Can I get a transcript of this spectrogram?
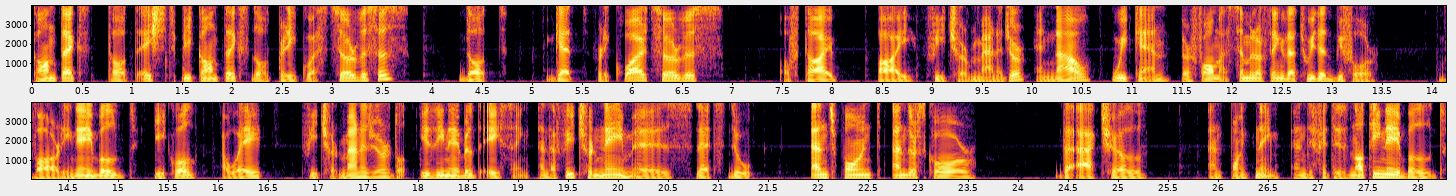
context dot http context dot request services dot get required service of type i feature manager. And now we can perform a similar thing that we did before. var enabled equal await feature manager dot is enabled async. And the feature name is, let's do endpoint underscore the actual endpoint name. And if it is not enabled,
